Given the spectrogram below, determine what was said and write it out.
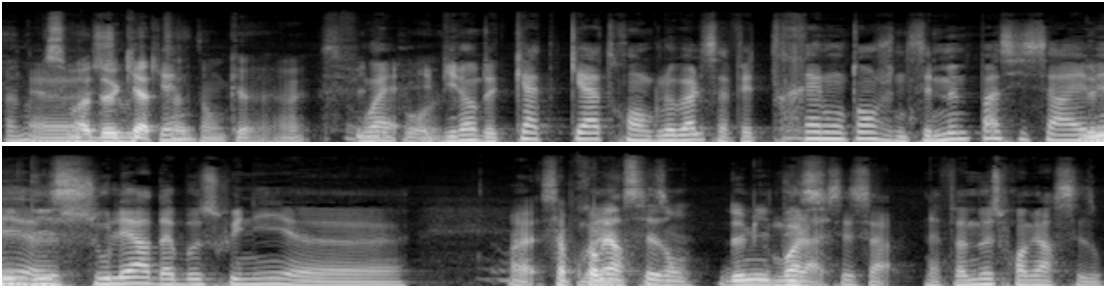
Ah non, euh, à 2-4, donc euh, ouais, et bilan de 4-4 en global, ça fait très longtemps, je ne sais même pas si ça arrivait euh, sous l'ère d'Abo Sweeney. Ouais, sa première saison, 2010. Voilà, c'est ça, la fameuse première saison.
